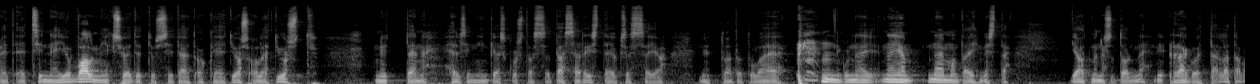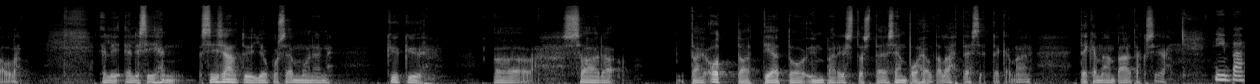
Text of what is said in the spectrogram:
että, että sinne ei ole valmiiksi syötetty sitä, että okei, että jos olet just nytten Helsingin keskustassa tässä risteyksessä ja nyt tuota tulee niin kuin näin, näin, näin monta ihmistä ja olet menossa tonne, niin reagoit tällä tavalla. Eli, eli siihen sisältyy joku semmoinen kyky ö, saada tai ottaa tietoa ympäristöstä ja sen pohjalta lähteä sitten tekemään, tekemään päätöksiä. Niinpä,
